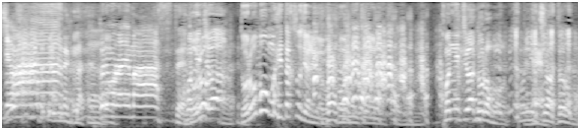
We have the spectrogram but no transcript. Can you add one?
ちはって言いながら、これもらえますって。こんにちは。泥棒も下手くそじゃねえか、こんにちは。こんにちは、泥棒。こんにちは、泥棒。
